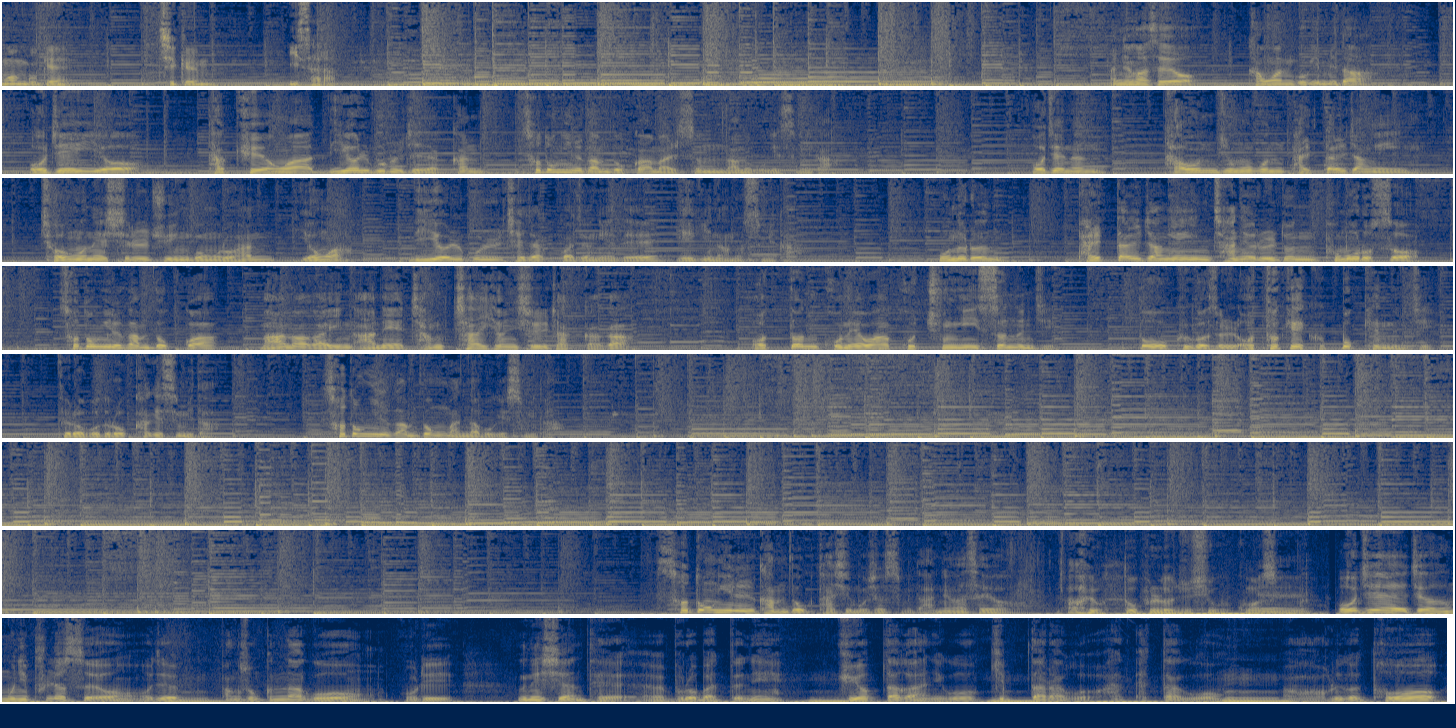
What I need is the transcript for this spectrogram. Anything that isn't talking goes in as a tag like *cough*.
강원국의 지금 이 사람 안녕하세요. 강원국입니다. 어제에 이어 다큐 영화 네 얼굴을 제작한 서동일 감독과 말씀 나눠보겠습니다. 어제는 다운 증후군 발달 장애인 정은혜 씨를 주인공으로 한 영화 네 얼굴 제작 과정에 대해 얘기 나눴습니다. 오늘은 발달 장애인 자녀를 둔 부모로서 서동일 감독과 만화가인 아내 장차 현실 작가가 어떤 고뇌와 고충이 있었는지 또 그것을 어떻게 극복했는지 들어보도록 하겠습니다. 서동일 감독 만나보겠습니다. 서동일 감독 다시 모셨습니다. 안녕하세요. 아유 또 불러주시고 고맙습니다. 예. 어제 제가 의문이 풀렸어요. 어제 음. 방송 끝나고 우리 은혜 씨한테 물어봤더니 음. 귀엽다가 아니고 깊다라고 음. 했다고. 음. 아, 그러니까 더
